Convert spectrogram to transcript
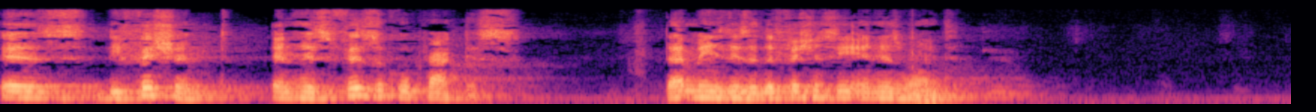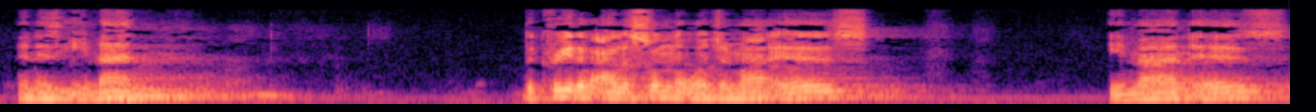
is deficient in his physical practice, that means there's a deficiency in his what? In his Iman. The creed of Ahl Sunnah wal Jama'ah is Iman is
